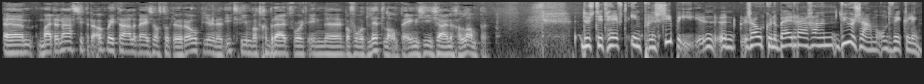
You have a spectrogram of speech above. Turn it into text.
Um, maar daarnaast zitten er ook metalen bij zoals dat europium en het yttrium... wat gebruikt wordt in bijvoorbeeld ledlampen, energiezuinige lampen. Dus dit heeft in principe een, een, zou het kunnen bijdragen aan een duurzame ontwikkeling?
